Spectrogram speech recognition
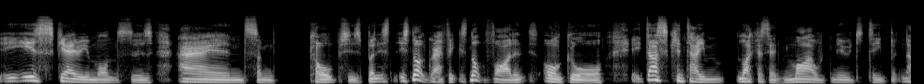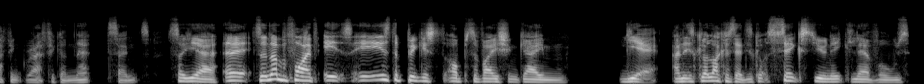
it is scary monsters and some corpses, but it's it's not graphic, it's not violent or gore. It does contain, like I said, mild nudity, but nothing graphic in that sense. So yeah, uh, so number five, it's it is the biggest observation game. Yeah, and it's got, like I said, it's got six unique levels.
